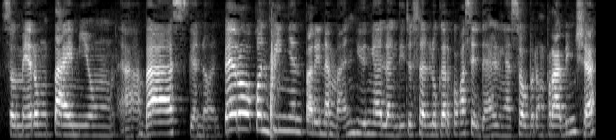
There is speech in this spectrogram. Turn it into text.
So, merong time yung uh, bus, ganon. Pero, convenient pa rin naman. Yun nga lang dito sa lugar ko kasi dahil nga sobrang probinsya,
